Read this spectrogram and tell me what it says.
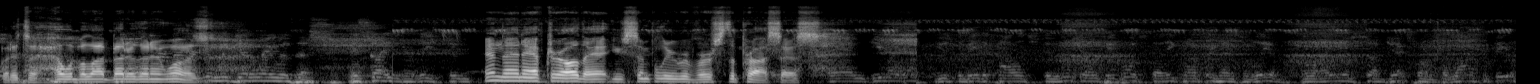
but it's a hell of a lot better than it was. And then after all that, you simply reverse the process. And you used to be the college students and people would comprehensively a variety of subjects from philosophy to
